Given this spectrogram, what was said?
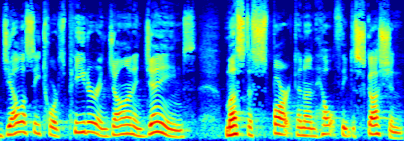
jealousy towards Peter and John and James, must have sparked an unhealthy discussion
